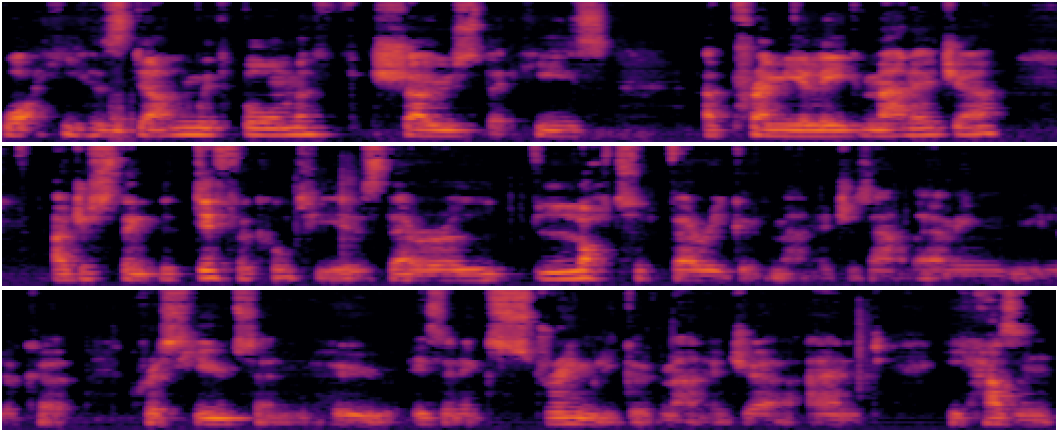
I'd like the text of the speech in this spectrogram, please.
what he has done with Bournemouth shows that he's a Premier League manager. I just think the difficulty is there are a lot of very good managers out there. I mean, you look at Chris Hughton, who is an extremely good manager, and he hasn't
